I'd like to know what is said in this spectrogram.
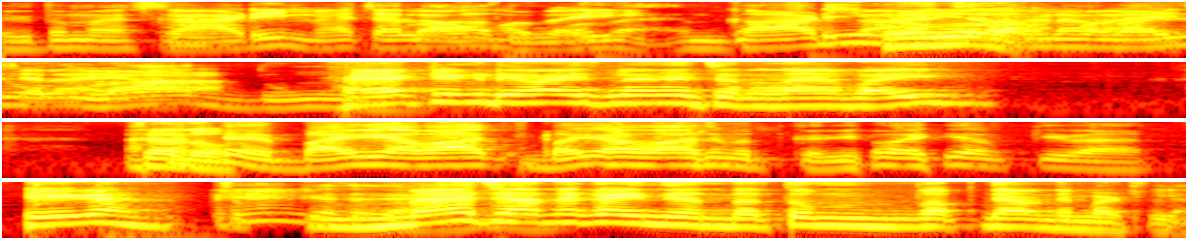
एकदम ऐसे गाड़ी मैं चलाऊँगा भाई। गाड़ी में चलाऊँगा भाई उड़ा दूँगा। हैकिंग डिवाइस लेने चलना है भाई। चलो। भाई आवाज़ भाई आवाज़ मत करियो भाई अब की बात। ठीक है। मैं जाने का ही नहीं अंदर तुम अपने आप निपट ले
